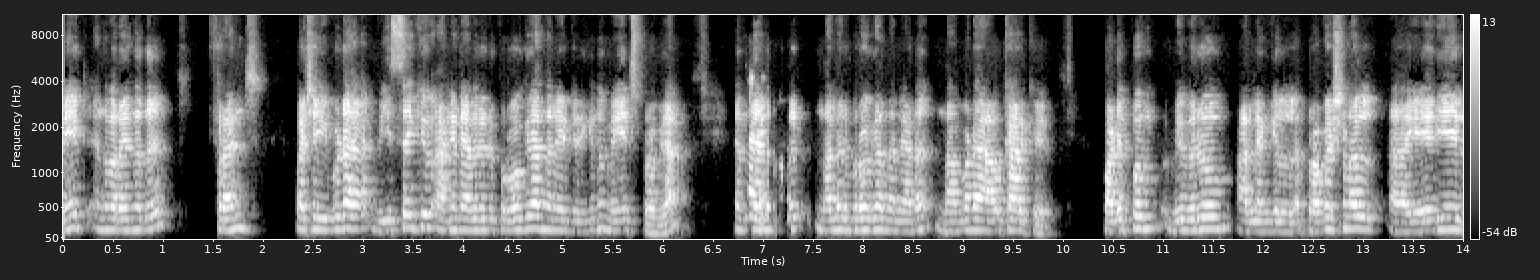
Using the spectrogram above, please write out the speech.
മേറ്റ് എന്ന് പറയുന്നത് ഫ്രണ്ട്സ് പക്ഷെ ഇവിടെ വിസയ്ക്ക് അങ്ങനെ അവരൊരു പ്രോഗ്രാം തന്നെ ഇട്ടിരിക്കുന്നു. മേറ്റ്സ് പ്രോഗ്രാം എന്തായാലും നല്ലൊരു പ്രോഗ്രാം തന്നെയാണ് നമ്മുടെ ആൾക്കാർക്ക്. പഠിപ്പും വിവരവും അല്ലെങ്കിൽ പ്രൊഫഷണൽ ഏരിയയിൽ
